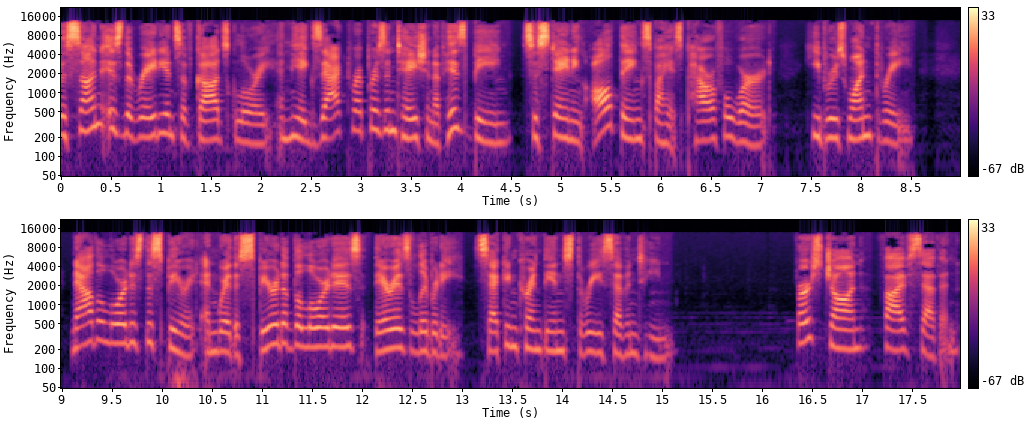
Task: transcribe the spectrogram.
The Son is the radiance of God's glory and the exact representation of His being, sustaining all things by His powerful word. Hebrews 1 3. Now the Lord is the Spirit, and where the Spirit of the Lord is, there is liberty. 2 Corinthians 3 17. 1 John 5 7.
